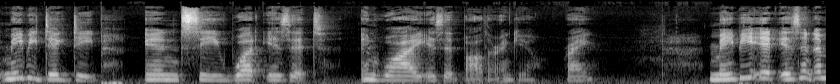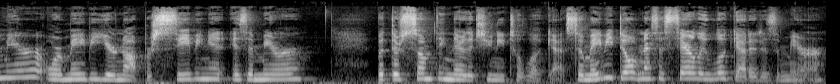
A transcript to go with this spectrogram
maybe dig deep and see what is it and why is it bothering you, right? Maybe it isn't a mirror, or maybe you're not perceiving it as a mirror, but there's something there that you need to look at. So maybe don't necessarily look at it as a mirror,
